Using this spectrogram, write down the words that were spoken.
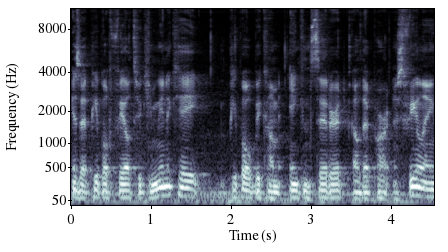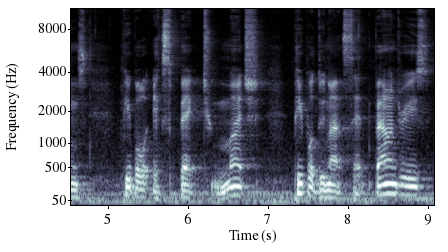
is that people fail to communicate, people become inconsiderate of their partner's feelings, people expect too much, people do not set boundaries,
